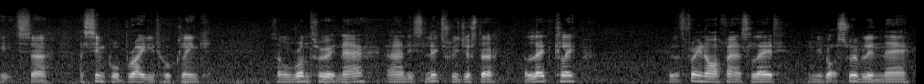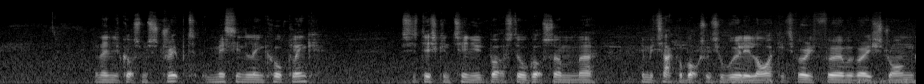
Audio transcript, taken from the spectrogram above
It's uh, a simple braided hook link. So I'll run through it now, and it's literally just a, a lead clip with a three and a half ounce lead, and you've got a swivel in there, and then you've got some stripped missing link hook link this is discontinued, but I've still got some uh, in my tackle box which I really like. It's very firm and very strong.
